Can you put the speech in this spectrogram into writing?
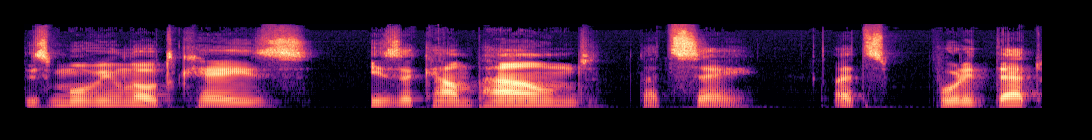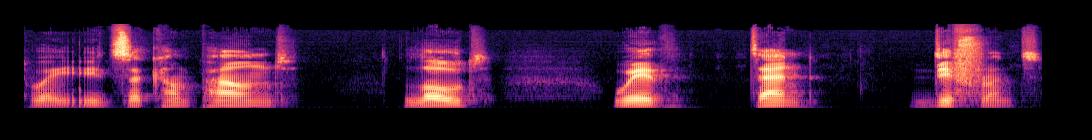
this moving load case is a compound, let's say. Let's put it that way. It's a compound load with 10 different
